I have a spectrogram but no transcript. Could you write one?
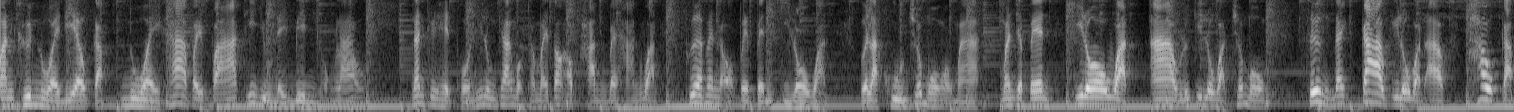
มันคือหน่วยเดียวกับหน่วยค่าไฟฟ้าที่อยู่ในบินของเรา นั่นคือเหตุผลที่ลุงช่างบอกทำไมต้องเอาพันไปหารวัตต์เพื่อให้มันออกไปเป็นกิโลวัตต์ เวลาคูณชั่วโมงออกมา มันจะเป็นกิโลวัตต์อาวหรือกิโลวัตต์ชั่วโมง ซึ่งได้ 9 กิโลวัตต์อาวเท่ากับ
